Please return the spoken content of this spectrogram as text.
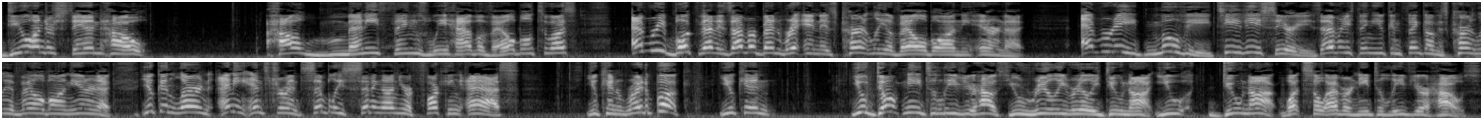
do you understand how how many things we have available to us? Every book that has ever been written is currently available on the internet. Every movie, TV series, everything you can think of is currently available on the internet. You can learn any instrument simply sitting on your fucking ass. You can write a book. You can you don't need to leave your house. You really, really do not. You do not whatsoever need to leave your house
